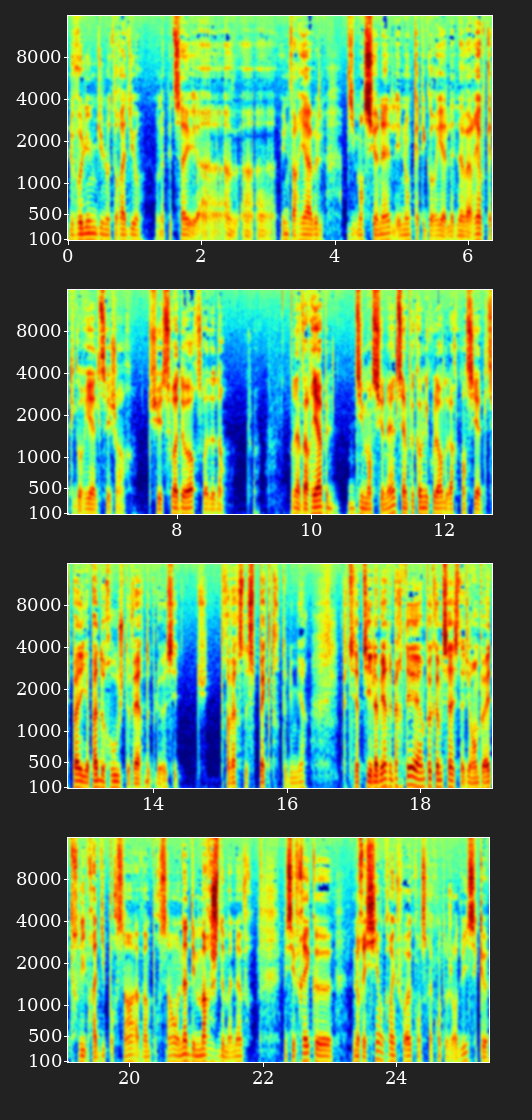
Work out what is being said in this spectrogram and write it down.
le volume d'une autoradio. On appelle ça une variable dimensionnelle et non catégorielle. La variable catégorielle, c'est genre, tu es soit dehors, soit dedans. La variable dimensionnelle, c'est un peu comme les couleurs de l'arc-en-ciel. Il n'y a pas de rouge, de vert, de bleu. C'est tu traverses le spectre de lumière petit à petit. Et la liberté est un peu comme ça, c'est-à-dire on peut être libre à 10%, à 20%. On a des marges de manœuvre. Mais c'est vrai que le récit, encore une fois, qu'on se raconte aujourd'hui, c'est que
